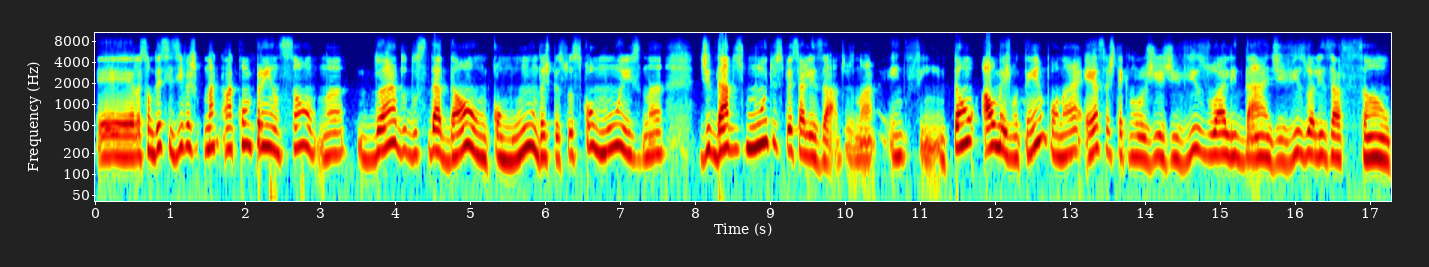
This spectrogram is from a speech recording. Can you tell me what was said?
é, elas são decisivas na, na compreensão né? do, do cidadão comum, das pessoas comuns, né? de dados muito especializados. Né? Enfim, então, ao mesmo tempo, né? essas tecnologias de visualidade, visualização,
